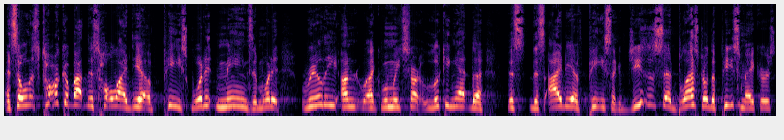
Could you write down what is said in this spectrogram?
And so let's talk about this whole idea of peace, what it means, and what it really un- like when we start looking at the this this idea of peace. Like if Jesus said, "Blessed are the peacemakers,"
